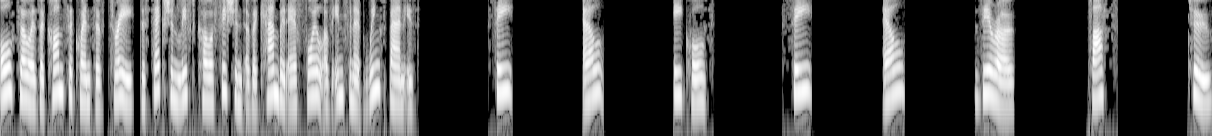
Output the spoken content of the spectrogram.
Also as a consequence of 3, the section lift coefficient of a cambered airfoil of infinite wingspan is c l equals C L zero plus two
